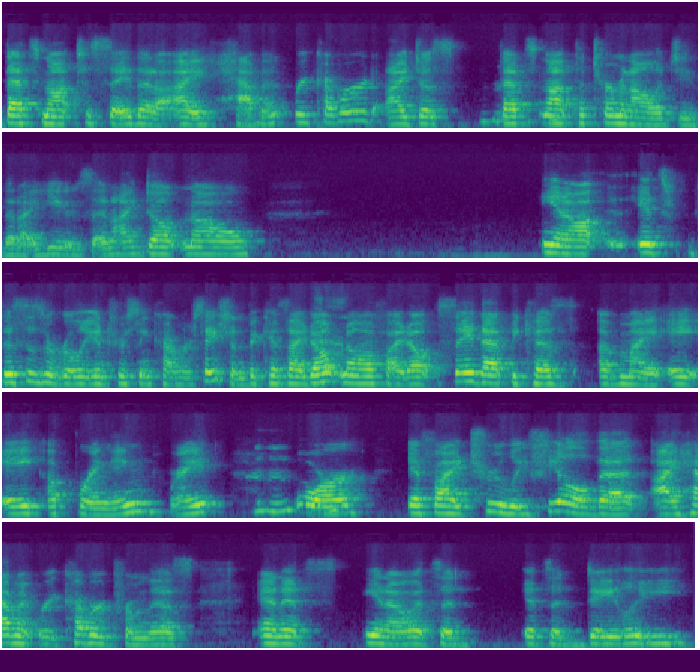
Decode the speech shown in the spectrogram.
that's not to say that I haven't recovered. I just, mm-hmm. that's not the terminology that I use. And I don't know, you know, it's, this is a really interesting conversation because I don't know if I don't say that because of my AA upbringing, right? Mm-hmm. Or if I truly feel that I haven't recovered from this and it's, you know, it's a, it's a daily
